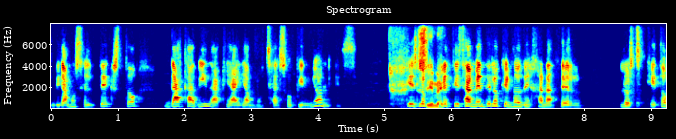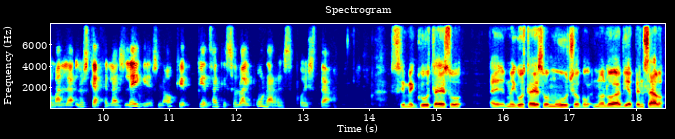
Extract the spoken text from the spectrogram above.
digamos, el texto da cabida a que haya muchas opiniones, que es lo precisamente lo que no dejan hacer los que toman los que hacen las leyes, ¿no? que piensan que solo hay una respuesta. Sí, me gusta eso. Eh, me gusta eso mucho, no lo había pensado.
